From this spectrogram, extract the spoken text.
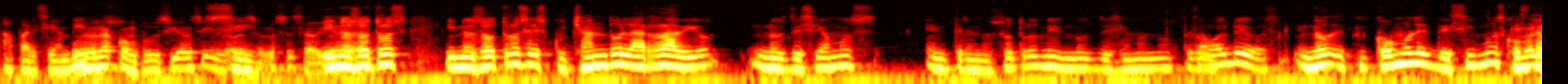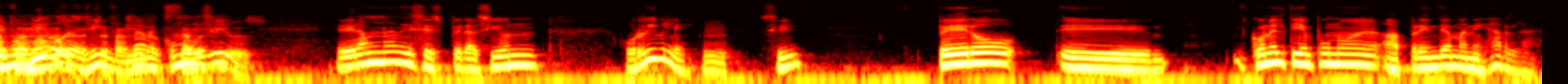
aparecían vivos. Una confusión, sí, eso no se sabía. Y nosotros, y nosotros escuchando la radio nos decíamos entre nosotros mismos decíamos, no, pero... Estamos vivos. No, ¿Cómo les decimos que estamos vivos? Sí, claro, estamos vivos? Era una desesperación horrible, mm. ¿sí? Pero eh, con el tiempo uno aprende a manejarla.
